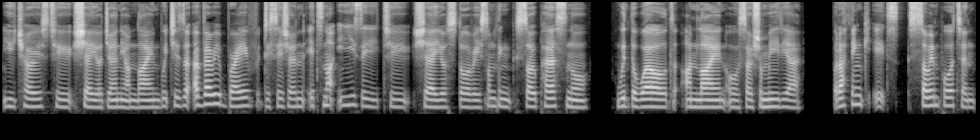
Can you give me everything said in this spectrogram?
you chose to share your journey online, which is a very brave decision. It's not easy to share your story, something so personal with the world online or social media. But I think it's so important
